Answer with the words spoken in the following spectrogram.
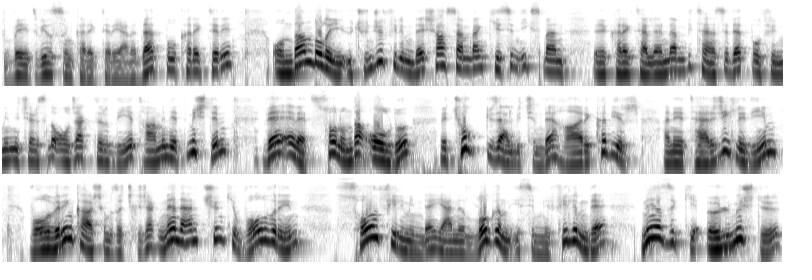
Wade Wilson karakteri yani Deadpool karakteri. Ondan dolayı üçüncü filmde şahsen ben kesin X-Men e, karakterlerinden bir tanesi Deadpool filminin içerisinde olacaktır diye tahmin etmiştim. Ve evet sonunda oldu. Ve çok güzel biçimde harika bir hani tercihle diyeyim Wolverine karşımıza çıkacak. Neden? Çünkü Wolverine son filminde yani Logan isimli filmde ne yazık ki ölmüştü.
